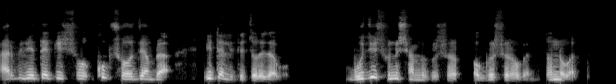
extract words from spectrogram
আরবি স- খুব সহজে আমরা ইতালিতে চলে যাব। বুঝে শুনে সামনে অগ্রসর হবেন। ধন্যবাদ।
